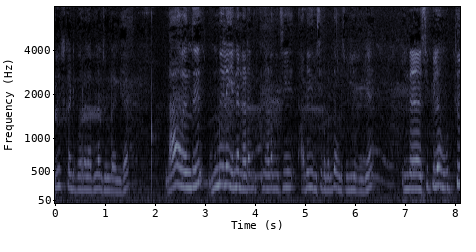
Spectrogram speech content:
வியூஸ் காண்டி போடுறாங்க அப்படிலாம் சொல்கிறாங்க நான் வந்து உண்மையிலே என்ன நடந் நடந்துச்சு அப்படிங்கிற விஷயத்தை பற்றி தான் உங்களுக்கு சொல்லிக்கிட்டு இருக்கேன் இந்த சிப்பியில் முத்து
